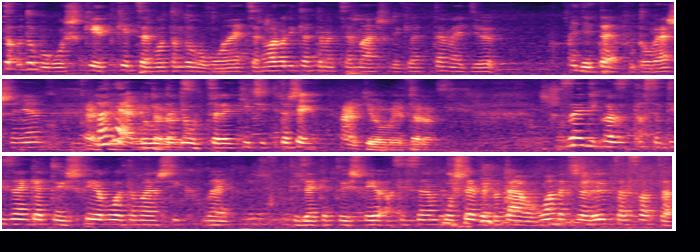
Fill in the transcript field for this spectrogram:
Do- dobogós, két, kétszer voltam dobogón, egyszer harmadik lettem, egyszer második lettem egy egy-egy tervfutó versenyen. Egy hát elborult a gyógyszer egy kicsit, tessék. Hány kilométer az? Az egyik az azt hiszem 12 és fél volt, a másik meg 12 és fél, azt hiszem. Most ezek a távok vannak, és olyan 500-600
